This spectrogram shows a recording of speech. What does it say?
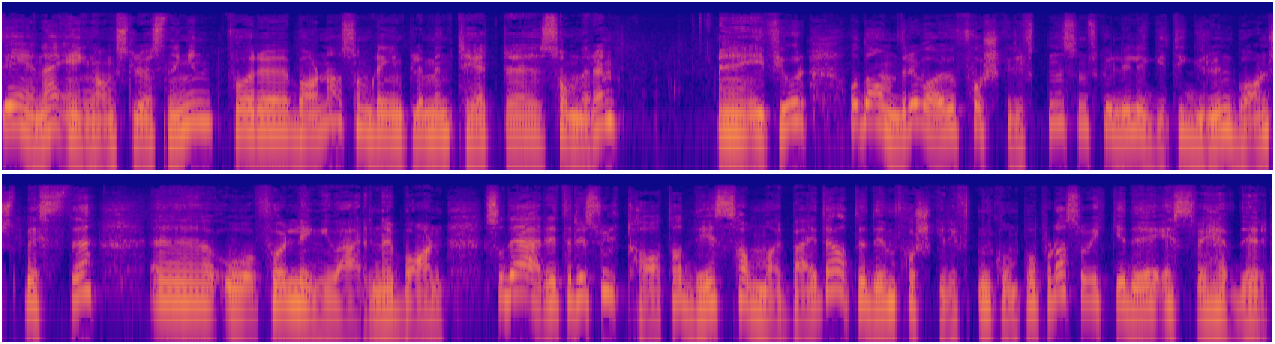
Det ene er engangsløsningen for eh, barna, som ble implementert sommeren i fjor. Og det andre var jo forskriften som skulle legge til grunn barns beste og for lengeværende barn. Så det er et resultat av det samarbeidet at den forskriften kom på plass, og ikke det SV hevder.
